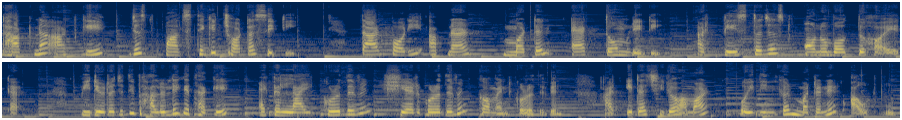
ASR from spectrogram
ঢাকনা আটকে জাস্ট পাঁচ থেকে ছটা সিটি। তারপরই আপনার মাটন একদম রেডি আর টেস্টটা জাস্ট অনবদ্য হয় এটা। ভিডিওটা যদি ভালো লেগে থাকে, একটা লাইক করে দেবেন শেয়ার করে দেবেন কমেন্ট করে দেবেন। আর এটা ছিল আমার ওই দিনকার মাটনের আউটপুট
